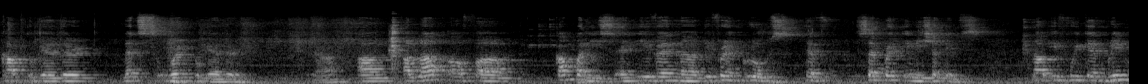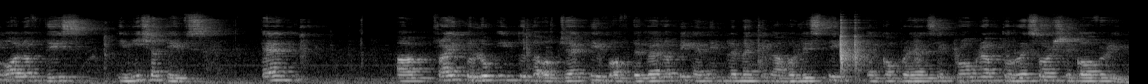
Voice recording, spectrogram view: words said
come together, let's work together. Yeah. Um, a lot of uh, companies and even uh, different groups have separate initiatives. Now, if we can bring all of these initiatives and um, try to look into the objective of developing and implementing a holistic and comprehensive program to resource recovery,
